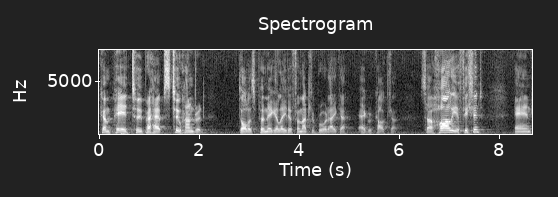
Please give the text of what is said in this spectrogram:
compared to perhaps $200 per megalitre for much of broadacre agriculture. So highly efficient and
